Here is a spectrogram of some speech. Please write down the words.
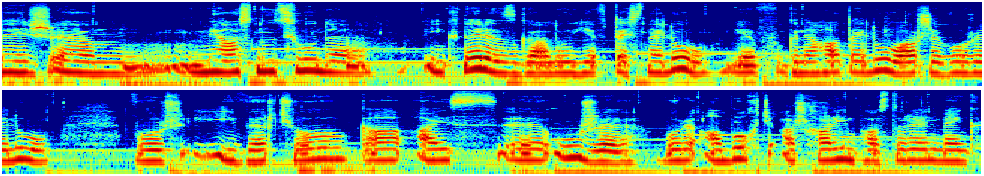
մեր միասնությունը ինքներս զգալու եւ տեսնելու եւ գնահատելու, արժևորելու որ ի վերջո կա այս ուժը, որը ամբողջ աշխարհին փաստորեն մենք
